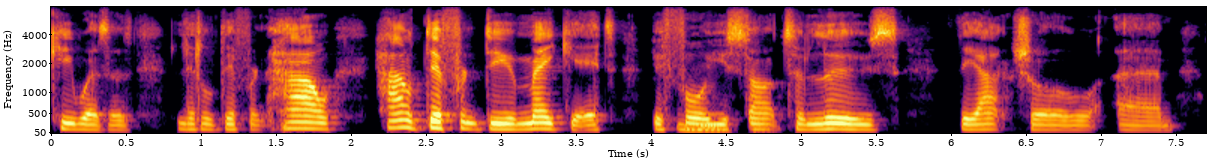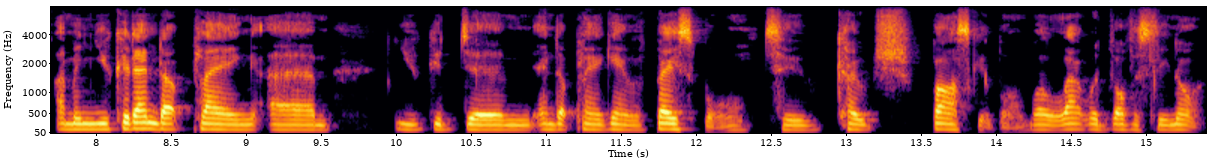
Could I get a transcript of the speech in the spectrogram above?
keywords are little different. How how different do you make it before mm-hmm. you start to lose the actual? Um, I mean, you could end up playing. Um, you could um, end up playing a game of baseball to coach basketball. Well, that would obviously not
